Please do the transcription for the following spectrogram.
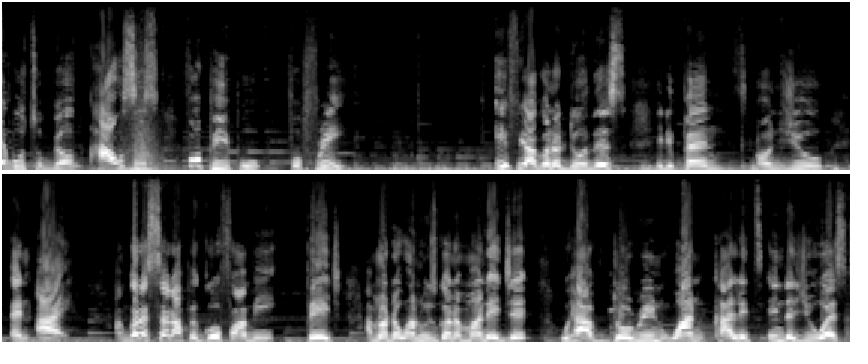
able to build houses for people for free. If you are going to do this, it depends on you and I. I'm going to set up a GoFundMe page. I'm not the one who's going to manage it. We have Doreen One Khalid in the US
